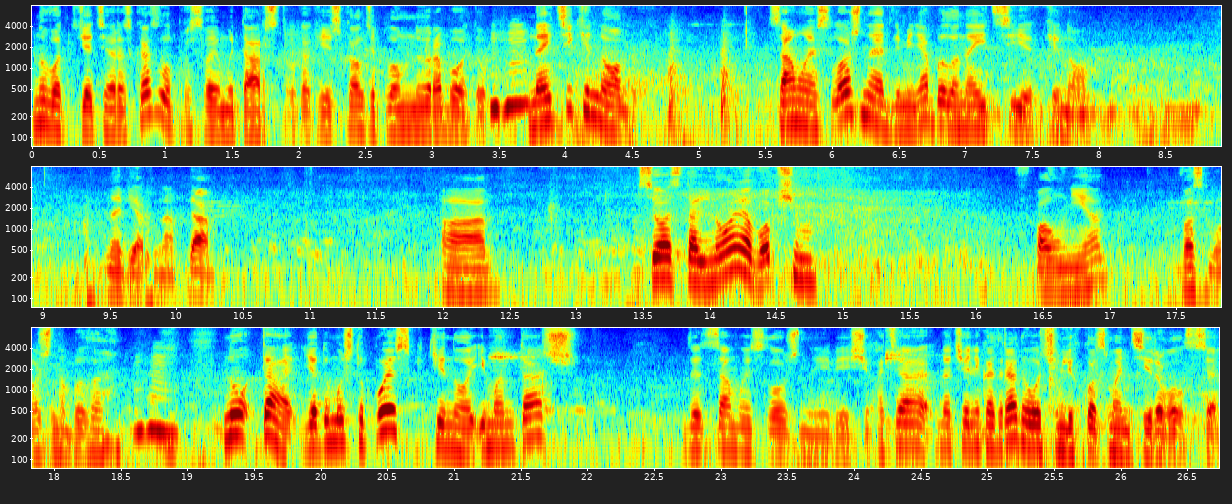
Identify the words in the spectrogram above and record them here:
Ну вот я тебе рассказывал про свои мытарства, как я искал дипломную работу. Мгм. Найти кино. Самое сложное для меня было найти кино. Наверное, да. А все остальное, в общем, вполне возможно было. Мгм. Ну да, я думаю, что поиск кино и монтаж это самые сложные вещи. Хотя начальник отряда очень легко смонтировался.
